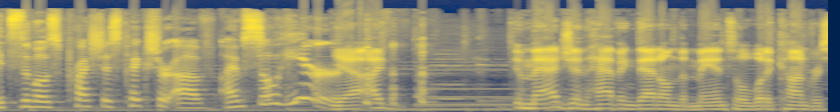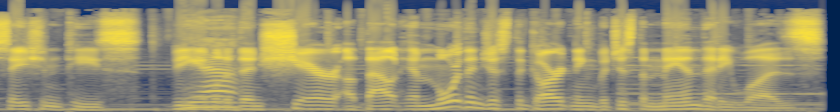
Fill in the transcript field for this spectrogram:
it's the most precious picture of I'm still here. yeah, I imagine having that on the mantle. What a conversation piece. Being Yeah. able to then share about him more than just the gardening, but just the man that he was.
